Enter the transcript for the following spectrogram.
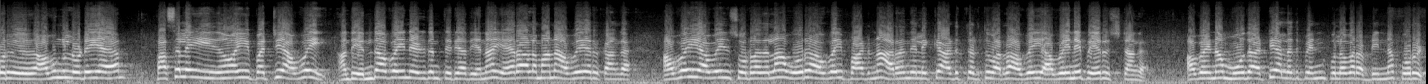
ஒரு அவங்களுடைய பசலை நோயை பற்றி அவை அந்த எந்த அவைன்னு எழுதுன்னு தெரியாது. ஏன்னா ஏராளமான ஔவையார் இருக்காங்க. அவை அவைன்னு சொல்கிறதெல்லாம் ஒரு அவை பாடுனா அறநிலைக்கு அடுத்தடுத்து வர்ற அவை அவைனே பேர் வச்சுட்டாங்க. அவைனா மூதாட்டி அல்லது பெண் புலவர் அப்படின்னா பொருள்.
